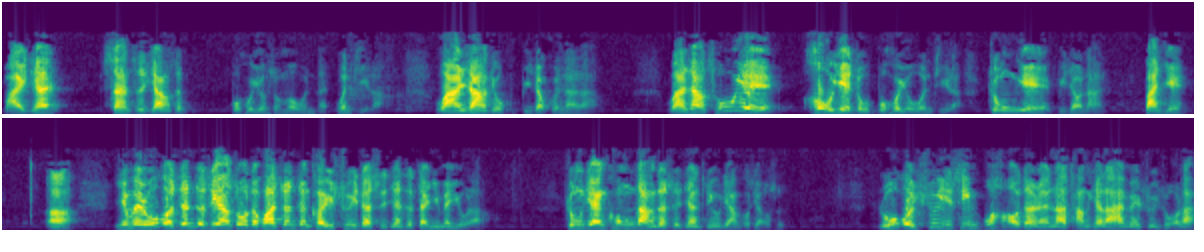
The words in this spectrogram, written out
白天三支香是不会有什么问题问题了，晚上就比较困难了。晚上初夜、后夜都不会有问题了，中夜比较难，半夜啊，因为如果真的这样做的话，真正可以睡的时间是等于没有了。中间空档的时间只有两个小时，如果睡性不好的人呢，躺下来还没睡着呢，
